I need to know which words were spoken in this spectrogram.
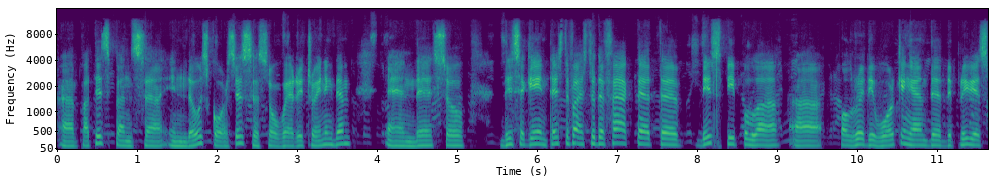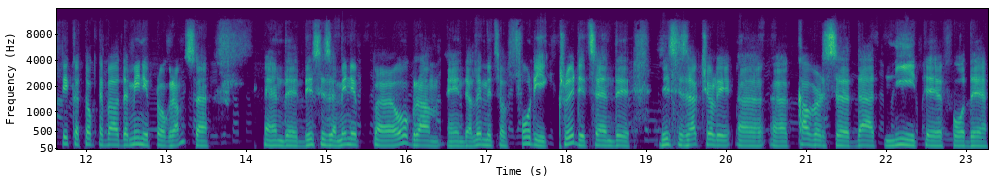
uh, participants uh, in those courses, so we're retraining them. And so this again testifies to the fact that these people are already working. And the previous speaker talked about the mini programs. And uh, this is a mini program in the limits of 40 credits. And uh, this is actually uh, covers that need for the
